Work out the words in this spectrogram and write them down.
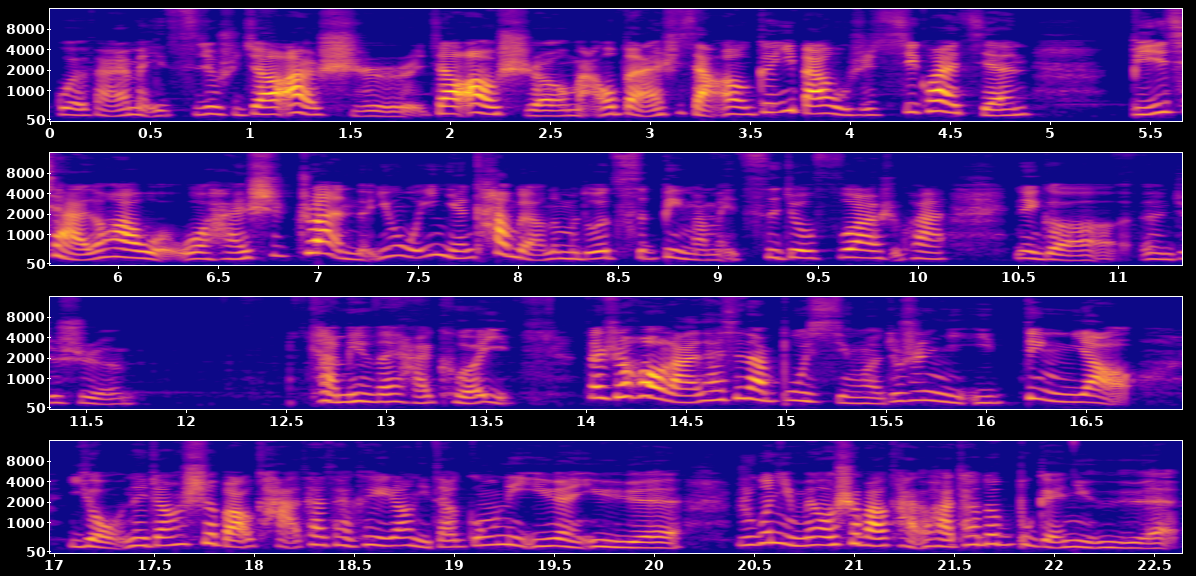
贵，反正每一次就是交二十交二十欧嘛。我本来是想哦，跟一百五十七块钱比起来的话，我我还是赚的，因为我一年看不了那么多次病嘛，每次就付二十块。那个嗯，就是。看病费还可以，但是后来他现在不行了，就是你一定要有那张社保卡，他才可以让你在公立医院预约。如果你没有社保卡的话，他都不给你预约，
